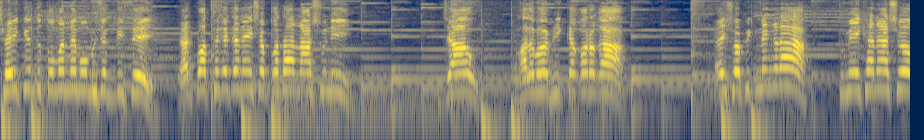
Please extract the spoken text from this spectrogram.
সেই কিন্তু তোমার নামে অভিযোগ দিছে। এরপর থেকে যেন এইসব কথা না শুনি। যাও ভালোভাবে ভিক্ষা করো গা। এই শফিক নেংড়া তুমি এখানে আসো।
